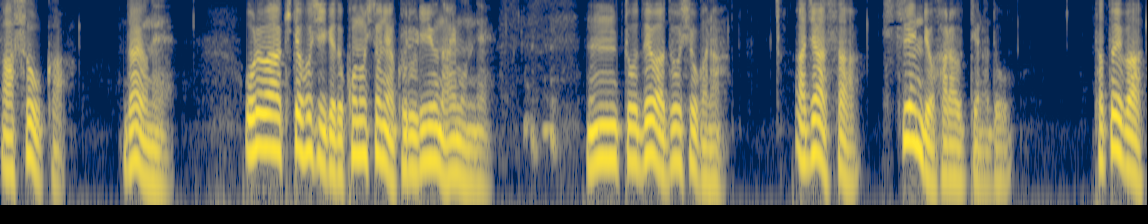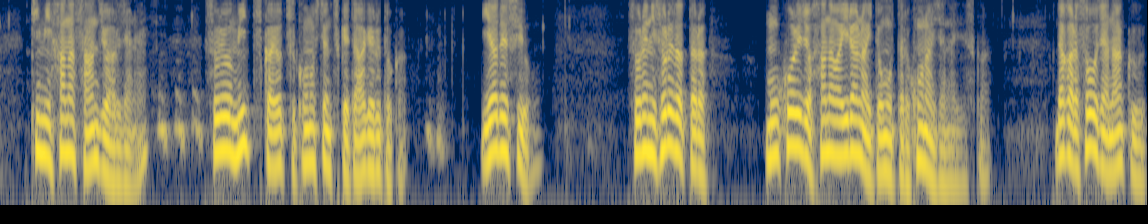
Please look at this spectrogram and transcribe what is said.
あ、そうか。だよね。俺は来てほしいけど、この人には来る理由ないもんね。うーんと、ではどうしようかな。あ、じゃあさ、出演料払うっていうのはどう？例えば、君花30あるじゃない？それを3つか4つこの人につけてあげるとか。嫌ですよ。それにそれだったら、もうこれ以上花はいらないと思ったら来ないじゃないですか。だからそうじゃなく、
